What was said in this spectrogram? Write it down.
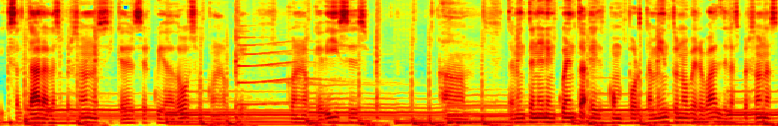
exaltar a las personas y que debes ser cuidadoso con lo que con lo que dices. También tener en cuenta el comportamiento no verbal de las personas,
